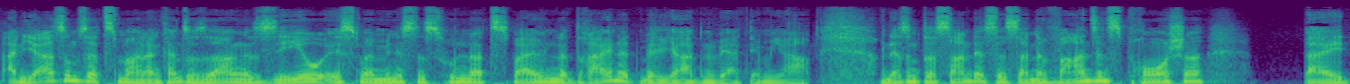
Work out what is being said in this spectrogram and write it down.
an Jahresumsatz machen, dann kannst du sagen, SEO ist mal mindestens 100, 200, 300 Milliarden wert im Jahr. Und das Interessante ist, es ist eine Wahnsinnsbranche, bei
